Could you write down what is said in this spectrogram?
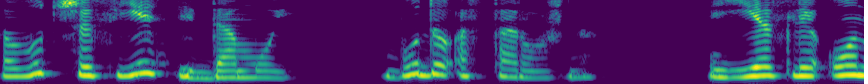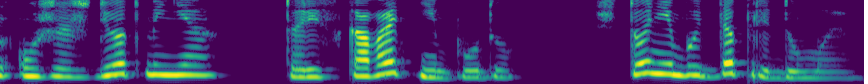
лучше съездить домой. Буду осторожна. Если он уже ждет меня, то рисковать не буду. Что-нибудь да придумаю.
